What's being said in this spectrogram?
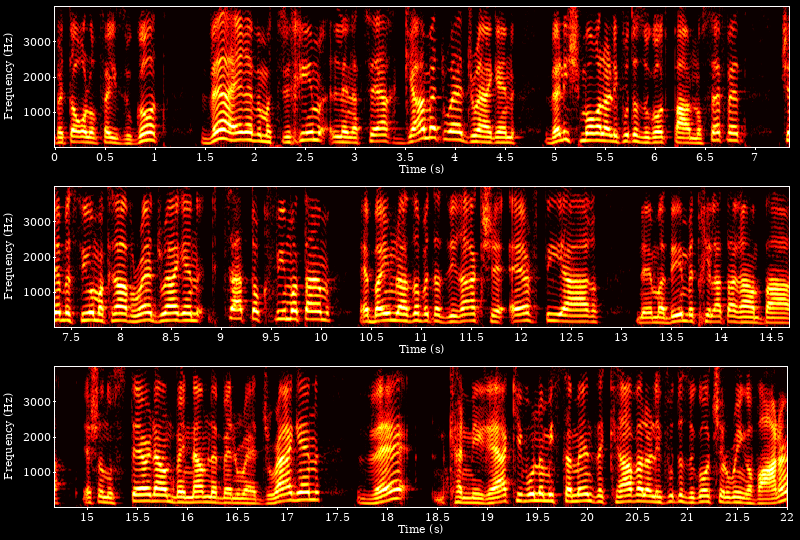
בתור אלופי זוגות, והערב הם מצליחים לנצח גם את רד דרגן ולשמור על אליפות הזוגות פעם נוספת כשבסיום הקרב רד דרגן קצת תוקפים אותם הם באים לעזוב את הזירה כש-FTR נעמדים בתחילת הרמפה יש לנו stare down בינם לבין רד דרגן וכנראה הכיוון המסתמן זה קרב על אליפות הזוגות של רינג אוף אונר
